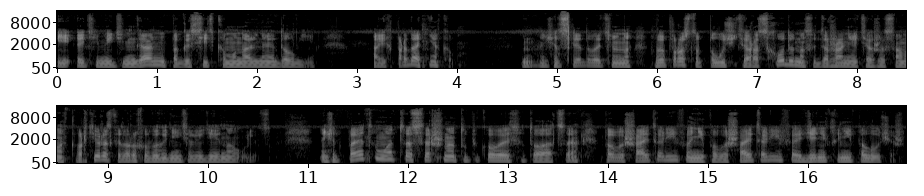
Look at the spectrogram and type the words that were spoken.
и этими деньгами погасить коммунальные долги. А их продать некому. Значит, следовательно, вы просто получите расходы на содержание тех же самых квартир, из которых вы выгоните людей на улицу. Значит, поэтому это совершенно тупиковая ситуация. Повышай тарифы, не повышай тарифы, а денег ты не получишь.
